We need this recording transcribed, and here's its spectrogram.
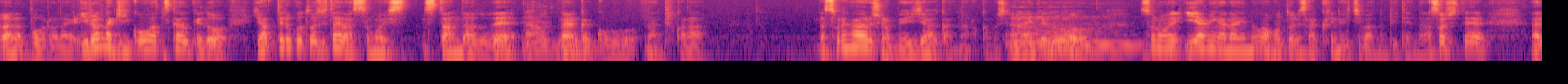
あのボールを投げる。いろんな技巧は使うけどやってること自体はすごいススタンダードでなるほどね。なんかこうなんていうかな。それがある種のメジャー感なのかもしれないけどうん。その嫌味がないのは本当に作品の一番の美点だな。そしてあ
